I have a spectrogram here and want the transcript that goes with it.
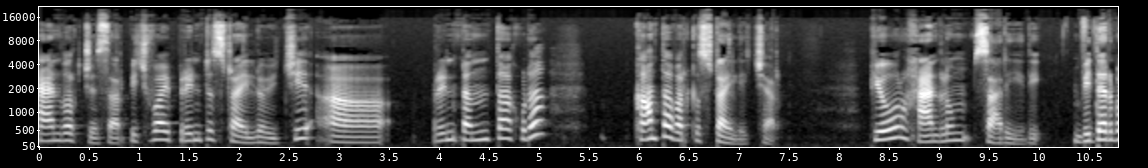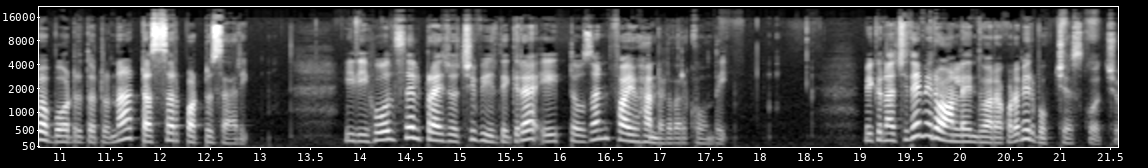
హ్యాండ్ వర్క్ చేశారు. పిచ్వాయ్ ప్రింట్ స్టైల్లో ఇచ్చి ప్రింట్ అంతా కూడా కాంతా వర్క్ స్టైల్ ఇచ్చారు. ప్యూర్ హ్యాండ్లూమ్ శారీ ఇది. విదర్భ బోర్డర్తో ఉన్న టస్సర్ పట్టు శారీ ఇది హోల్సేల్ ప్రైస్ వచ్చి వీరి దగ్గర ఎయిట్ థౌజండ్ ఫైవ్ హండ్రెడ్ వరకు ఉంది. మీకు నచ్చితే మీరు ఆన్లైన్ ద్వారా కూడా మీరు బుక్ చేసుకోవచ్చు.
